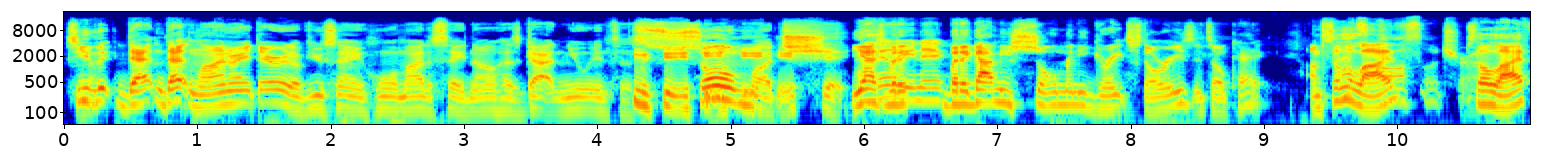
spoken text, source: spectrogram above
See the, that that line right there of you saying "Who am I to say no" has gotten you into so much shit. Yes, but it, Nick. but it got me so many great stories. It's okay. I'm still that's alive. Also true. Still alive.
